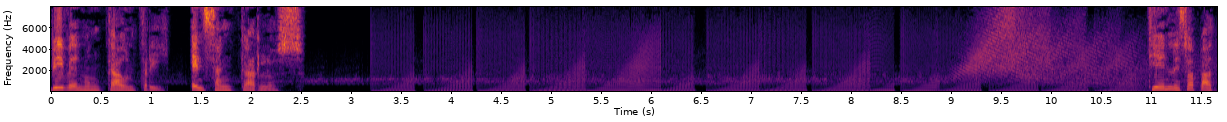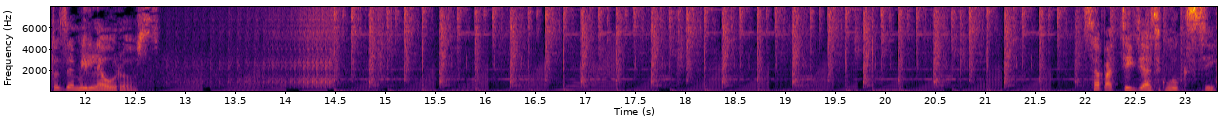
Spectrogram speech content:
Vive en un country, en San Carlos. Tiene zapatos de mil euros. Zapatillas Gucci.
